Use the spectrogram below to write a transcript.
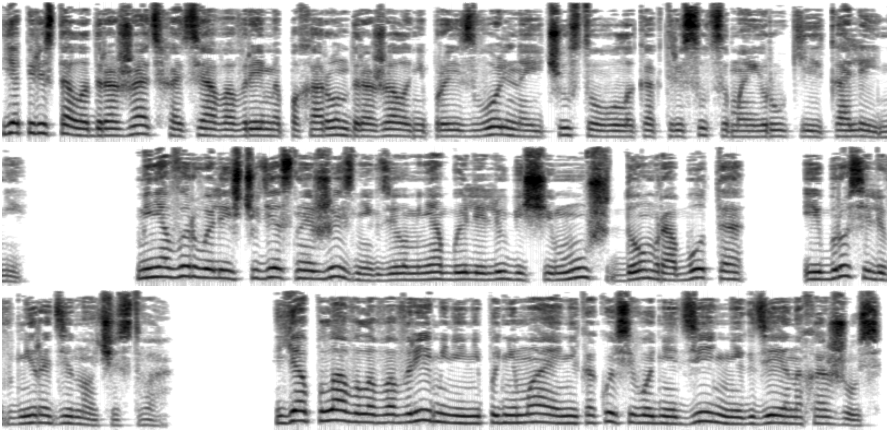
Я перестала дрожать, хотя во время похорон дрожала непроизвольно и чувствовала, как трясутся мои руки и колени. Меня вырвали из чудесной жизни, где у меня были любящий муж, дом, работа, и бросили в мир одиночества. Я плавала во времени, не понимая, ни какой сегодня день, ни где я нахожусь.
